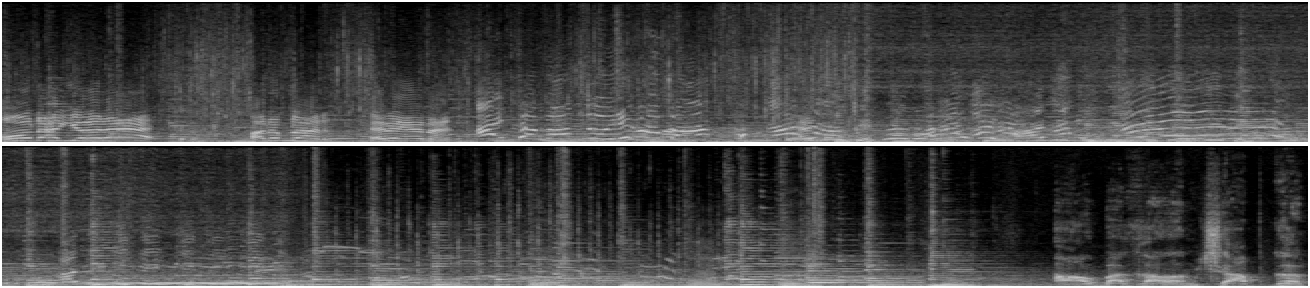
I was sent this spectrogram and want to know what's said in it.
Ona göre. Hanımlar eve hemen. Ay tamam Nuri baba. Hadi gidin gidin gidin. Hadi gidin gidin gidin. Al bakalım çapkın.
